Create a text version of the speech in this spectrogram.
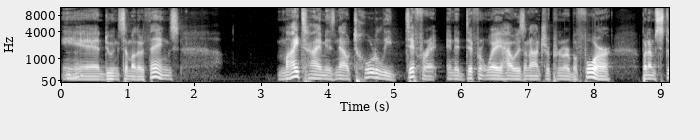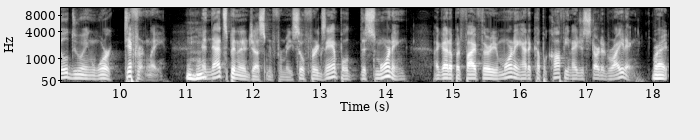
mm-hmm. and doing some other things. My time is now totally different in a different way how I was an entrepreneur before, but I'm still doing work differently. Mm-hmm. And that's been an adjustment for me. So for example, this morning, I got up at 5:30 in the morning, had a cup of coffee and I just started writing. Right.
